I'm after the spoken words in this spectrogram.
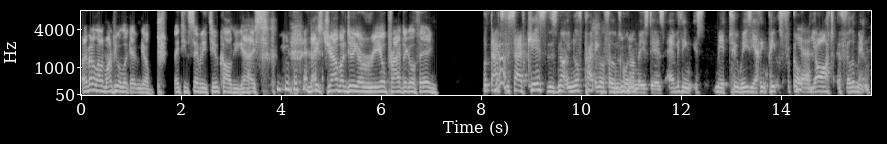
But I bet a lot of modern people look at it and go, "1972 called you guys. nice job on doing a real practical thing." But that's the sad case. There's not enough practical films going mm-hmm. on these days. Everything is made too easy. I think people's forgot Yeah. the art of filmmaking.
